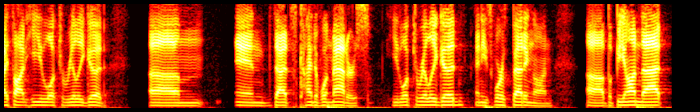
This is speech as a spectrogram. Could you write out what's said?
I thought he looked really good, um, and that's kind of what matters. He looked really good, and he's worth betting on. Uh, but beyond that,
